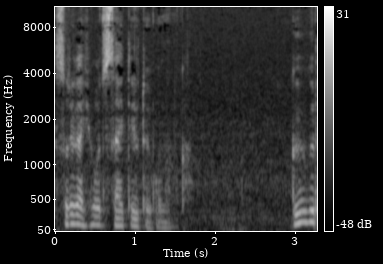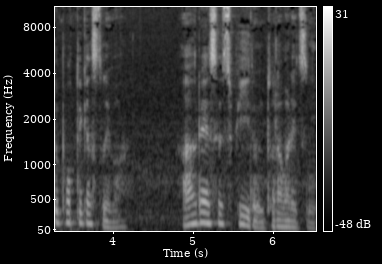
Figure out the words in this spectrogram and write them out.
それが表示されているということなのか？Google ポッドキャストでは RSS フィードにとらわれずに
